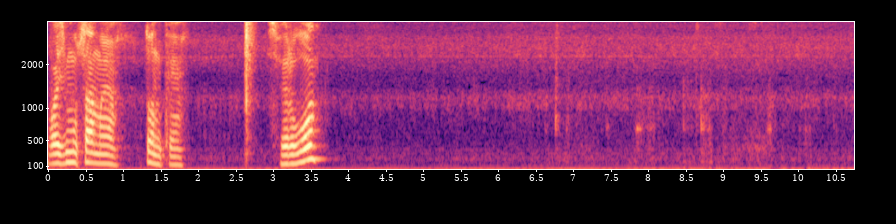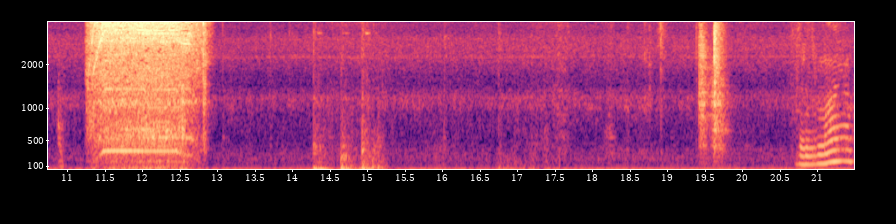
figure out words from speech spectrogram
Возьму самое тонкое сверло. Вынимаю.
